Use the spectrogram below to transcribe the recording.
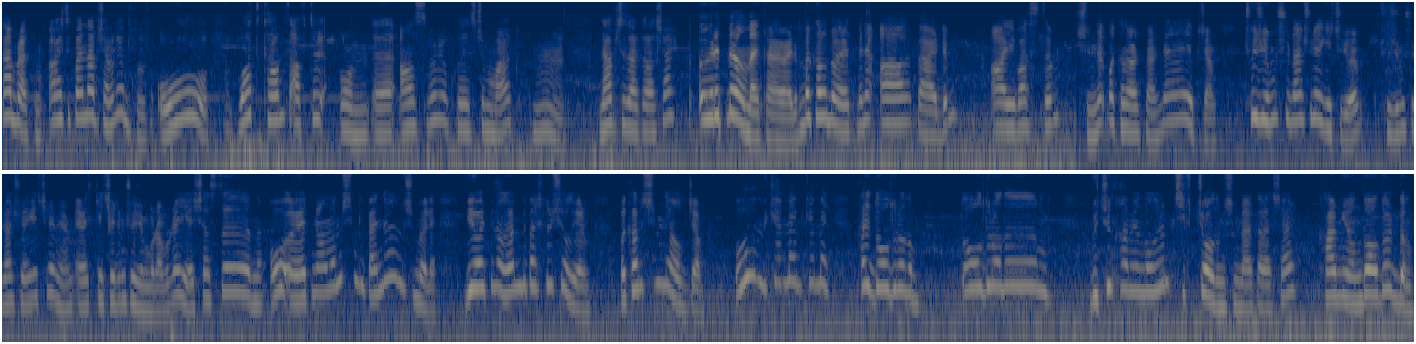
Ben bıraktım. Artık ben ne yapacağım biliyor musunuz? Oo, what comes after on uh, answer question mark? Hmm. Ne yapacağız arkadaşlar? Öğretmen olmaya karar verdim. Bakalım öğretmene A verdim. A'yı bastım. Şimdi bakın öğretmen neler yapacağım. Çocuğumu şuradan şuraya geçiriyorum. Çocuğumu şuradan şuraya geçiremiyorum. Evet geçirdim çocuğumu buradan buraya. Yaşasın. O öğretmen olmamışım ki. Ben ne olmuşum böyle? Bir öğretmen oluyorum bir başka bir şey oluyorum. Bakalım şimdi ne olacağım? Oo mükemmel mükemmel. Hadi dolduralım. Dolduralım. Bütün kamyonu dolduruyorum. Çiftçi oldum şimdi arkadaşlar. Kamyonu doldurdum.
